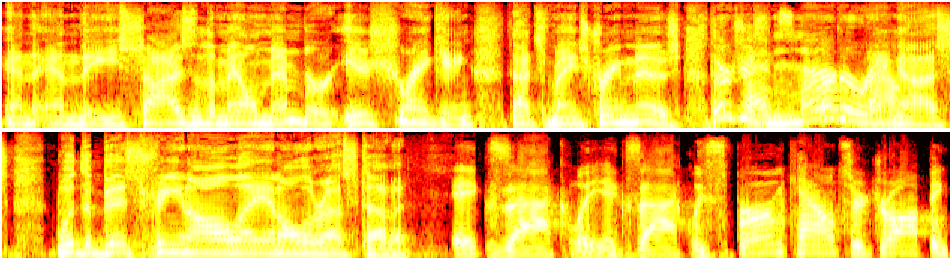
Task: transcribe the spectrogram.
and, and the size of the male member is shrinking. That's mainstream news. They're just and murdering us with the bisphenol A and all the rest of it. Exactly, exactly. Sperm counts are dropping.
